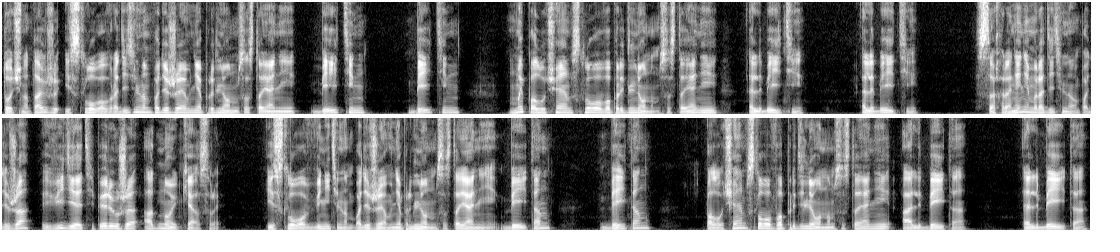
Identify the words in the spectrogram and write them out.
Точно так же и слово в родительном падеже в неопределенном состоянии бейтин, бейтин мы получаем слово в определенном состоянии эль-бейти, эль-бейти с сохранением родительного падежа в виде теперь уже одной кясры. И слово в винительном падеже в неопределенном состоянии бейтан, бейтан, получаем слово в определенном состоянии аль-бейта, эль-бейта,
